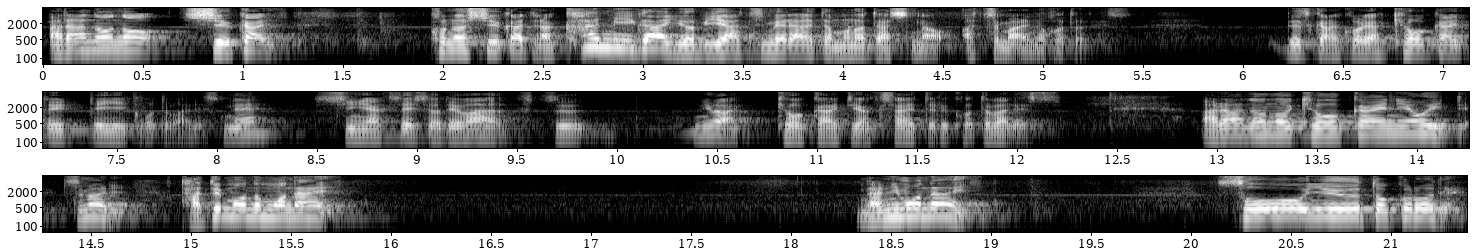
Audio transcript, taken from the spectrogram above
荒野の集会この集会というのは神が呼び集められた者たちの集まりのことです。ですからこれは教会と言っていい言葉ですね。新約聖書では普通には教会と訳されている言葉です。荒野の教会においてつまり建物もない。何もない。そういうところで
